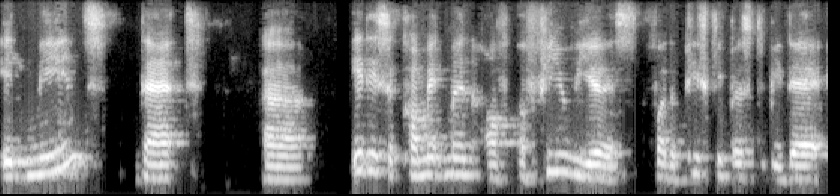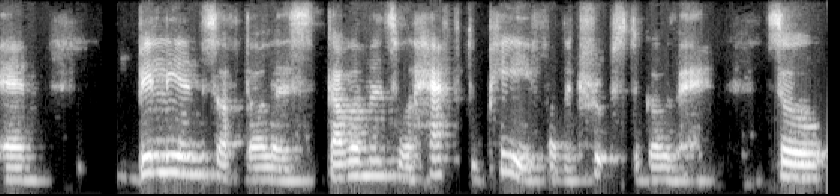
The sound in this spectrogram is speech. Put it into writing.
it means that uh, it is a commitment of a few years for the peacekeepers to be there and billions of dollars governments will have to pay for the troops to go there. So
